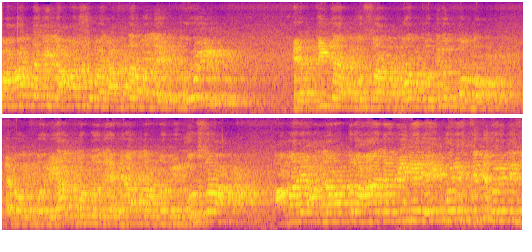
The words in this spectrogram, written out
পাহাড় থেকে নামার সময় রাস্তার মাঝে ওই ব্যক্তিটা মুসার পথ প্রতিরোধ করল এবং ফরিয়াদ করল যে, হে আল্লাহ নবী মুসা, আমারে আল্লাহ রাব্বুল আলামিনের এই পরিস্থিতি করে দিছ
